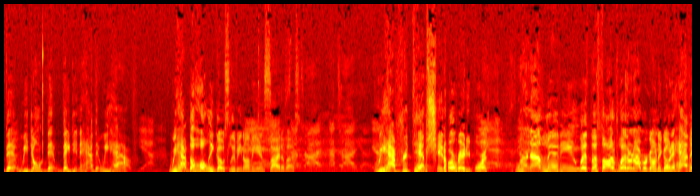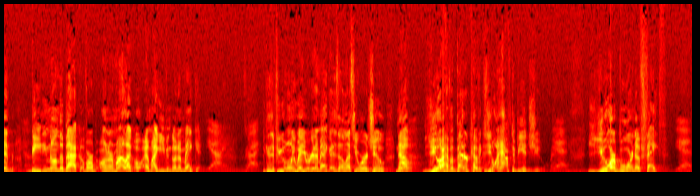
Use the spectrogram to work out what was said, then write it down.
that we don't that they didn't have that we have. Yeah. We have the Holy Ghost living on the inside of us. That's right. That's right. Yeah. We have redemption already for us. Yes. We're not living with the thought of whether or not we're going to go to heaven beating on the back of our on our mind like, "Oh, am I even going to make it?" Yeah. Because if you the only way you were going to make it is unless you were a Jew. Now, you have a better covenant because you don't have to be a Jew. Yes. You are born of faith. Yes.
